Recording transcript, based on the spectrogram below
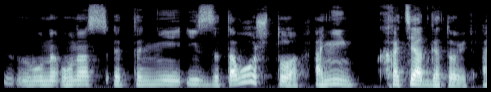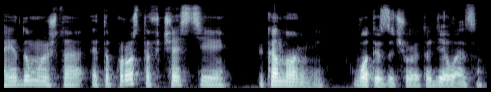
у нас это не из-за того, что они хотят готовить, а я думаю, что это просто в части экономии. Вот из-за чего это делается.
